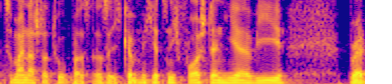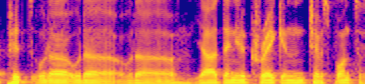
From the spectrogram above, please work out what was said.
zu meiner Statur passt. Also ich könnte mich jetzt nicht vorstellen hier wie Brad Pitt oder, oder, oder ja, Daniel Craig in James Bond, das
